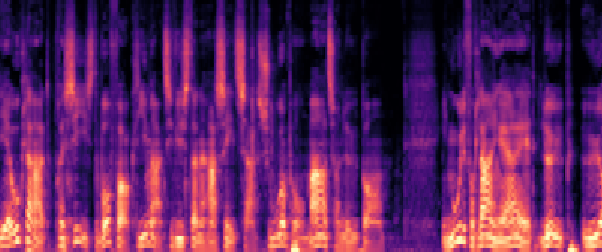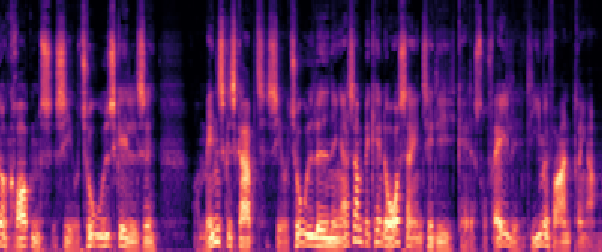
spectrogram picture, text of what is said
Det er uklart præcist, hvorfor klimaaktivisterne har set sig sure på maratonløbere. En mulig forklaring er, at løb øger kroppens CO2-udskillelse, og menneskeskabt CO2-udledning er som bekendt årsagen til de katastrofale klimaforandringer.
